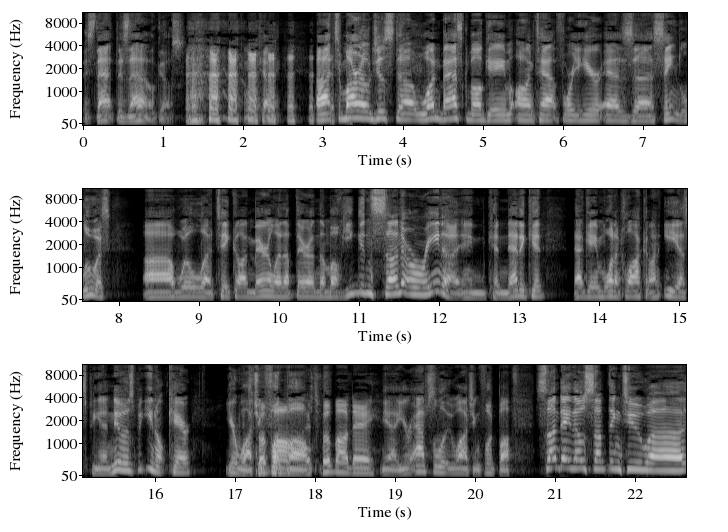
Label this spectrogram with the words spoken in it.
Is that is that how it goes? Okay. Uh, tomorrow, just uh, one basketball game on tap for you here as uh, St. Louis uh, will uh, take on Maryland up there in the Mohegan Sun Arena in Connecticut. That game, 1 o'clock on ESPN News, but you don't care. You're watching football. It's football day. Yeah, you're absolutely watching football. Sunday, though, something to uh,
